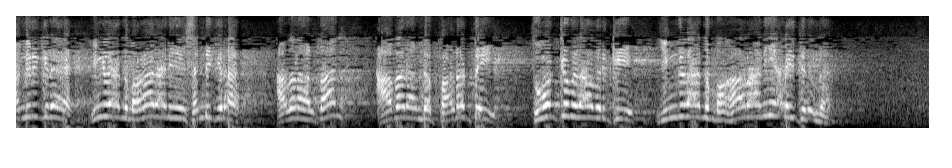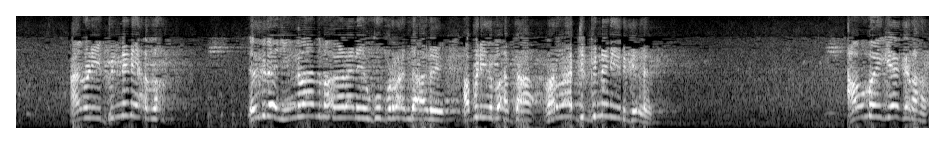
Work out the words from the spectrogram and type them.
அங்க இருக்கிற இங்கிலாந்து மகாராணியை சந்திக்கிறார். அதனால் தான் அவர் அந்த படத்தை துவக்க விழாவிற்கு இங்கிலாந்து மகாராணியை அழைத்திருந்தார். அதனுடைய பின்னணி அதுதான். எதுக்குடா இங்கிலாந்து மகாராணியை கூப்பிடுறான் ஆளு அப்படின்னு பார்த்தா வரலாற்று பின்னணி இருக்கிறது. அவன் போய் கேட்கிறான்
